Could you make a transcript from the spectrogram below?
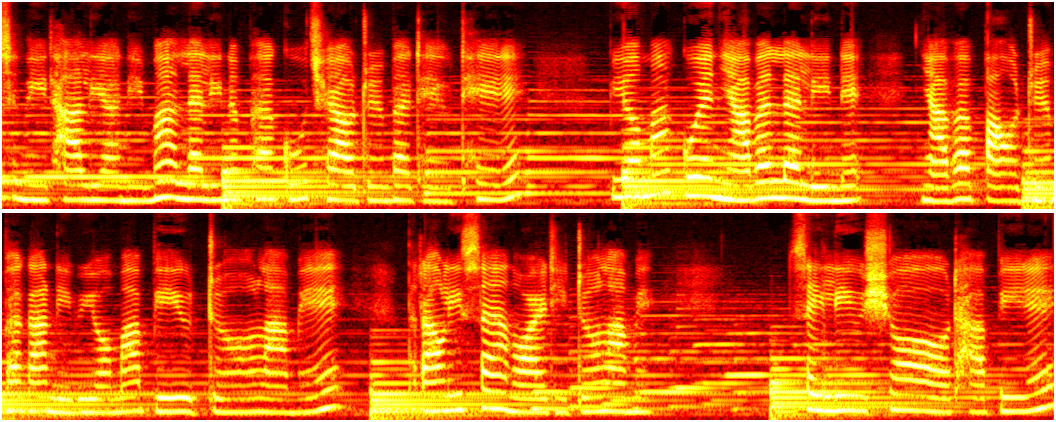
လိုလန့်စနေထားလျာနေမှလက်လေးနှစ်ဖက်ကိုခြေထောက်တွင်ဘက်ထဲကိုထည့်တယ်။ပြီးတော့မှကိုယ့်ရဲ့ညာဘက်လက်လေးနဲ့ညာဘက်ပေါင်အတွင်းဘက်ကနေပြီးတော့မှဘေးကိုတွန်းလာမယ်။တထောင်လေးဆန့်သွားတဲ့ဒီတွန်းလာမယ်။စိတ်လေးကိုရှော့ထားပေးတယ်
